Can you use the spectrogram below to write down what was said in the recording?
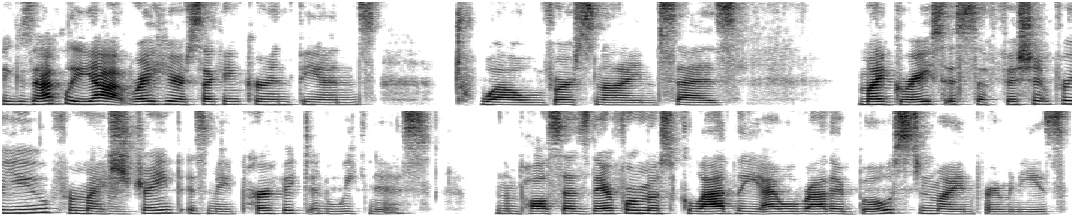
Exactly. Yeah, right here Second Corinthians 12 verse 9 says my grace is sufficient for you, for my mm-hmm. strength is made perfect in weakness. And then Paul says, Therefore, most gladly, I will rather boast in my infirmities,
